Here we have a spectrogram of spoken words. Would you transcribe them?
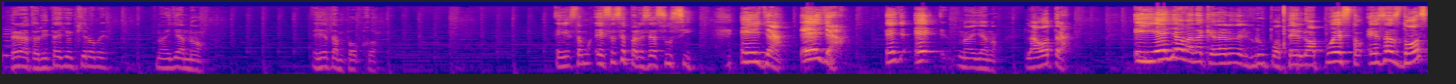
Espérate, ahorita yo quiero ver. No, ella no. Ella tampoco. Ella está, esta se parece a Susi. Ella, ella, ella, eh, no, ella no. La otra. Y ella van a quedar en el grupo, te lo apuesto. Esas dos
